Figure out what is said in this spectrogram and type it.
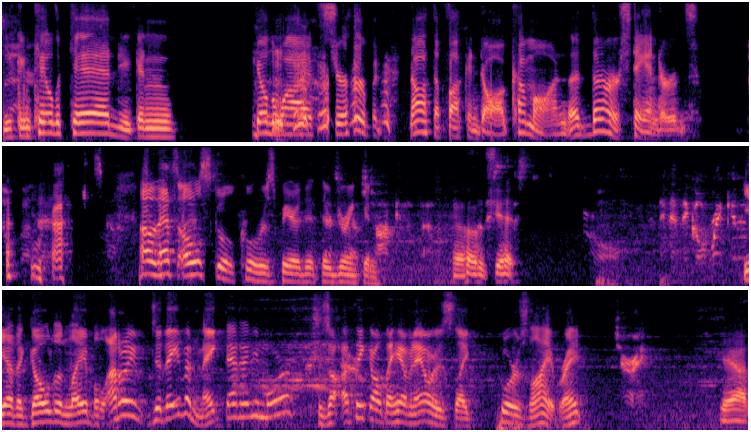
you can kill the kid, you can kill the wife, sure, but not the fucking dog. Come on, There- there are standards. Right. Oh, that's old school Coors beer that they're drinking. Oh shit. Yeah, the golden label. I don't even. Do they even make that anymore? Because I think all they have now is like Coors Light, right? Jerry. Yeah,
